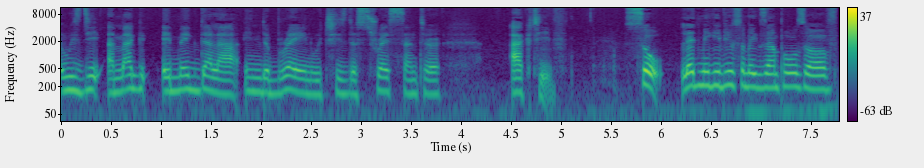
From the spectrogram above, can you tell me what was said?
with the amygdala in the brain, which is the stress center, active. So let me give you some examples of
